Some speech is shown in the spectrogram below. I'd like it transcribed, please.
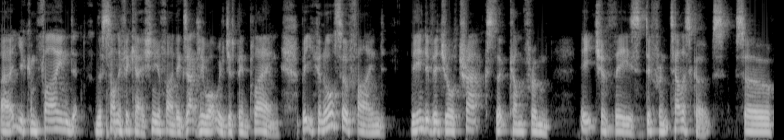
Uh, you can find the sonification. You'll find exactly what we've just been playing, but you can also find the individual tracks that come from each of these different telescopes. So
